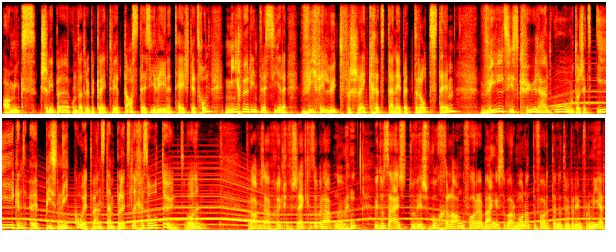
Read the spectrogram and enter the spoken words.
amigs geschrieben und auch darüber geredet wird, dass der Sirenentest jetzt kommt, mich würde interessieren, wie viele Leute verschrecken dann eben trotzdem, weil sie das Gefühl haben, uh, da ist jetzt irgendetwas nicht gut, wenn es dann plötzlich so tönt, oder? Die Frage ist einfach wirklich, verschrecken sie überhaupt noch? Wie du sagst, du wirst wochenlang vorher, manchmal sogar Monate vorher dann darüber informiert.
